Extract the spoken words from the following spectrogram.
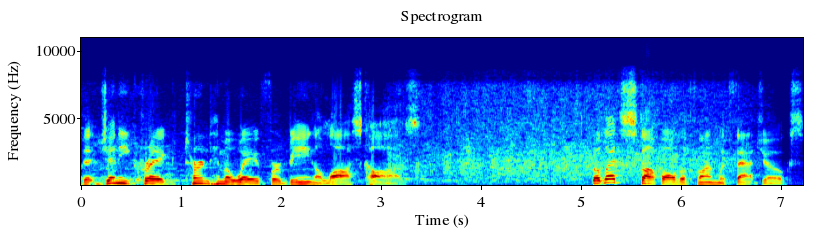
that Jenny Craig turned him away for being a lost cause. But let's stop all the fun with fat jokes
